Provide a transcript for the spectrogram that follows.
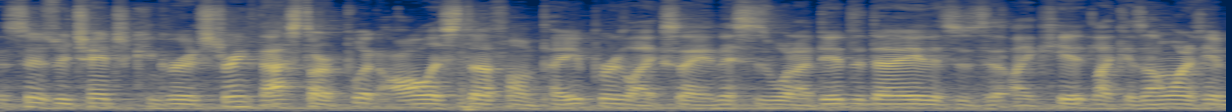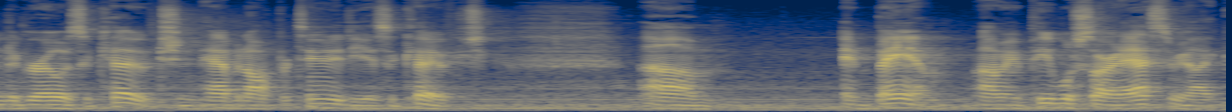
as soon as we changed to congruent strength. I start putting all this stuff on paper, like saying this is what I did today. This is like hit like because I wanted him to grow as a coach and have an opportunity as a coach. Um, and bam, I mean, people started asking me like,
